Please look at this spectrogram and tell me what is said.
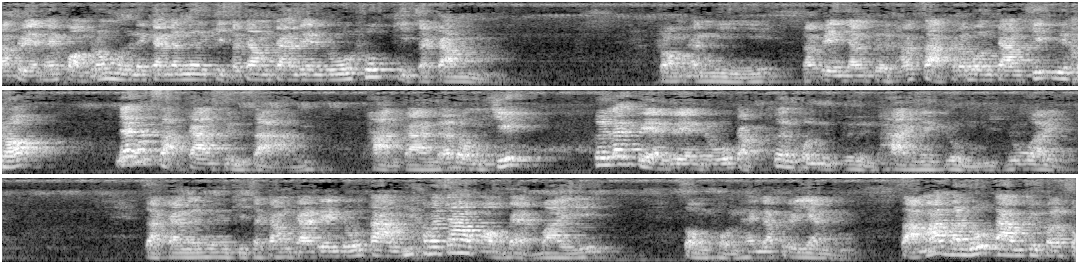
นักเรียนให้ความร่วมมือในการดำเนินกิจกรรมการเรียนรู้ทุกกิจกรรม ร้อมกันนี้นักเรียนยังเกิดทักษะกระบวนการคิดวิเคราะห์ และทักษะการสื่อสาร ผ่านการระดมคิด เพื่อแลกเปลี่ยนเรียนรู้กับเพื่อนคนอื่นๆภายในกลุ่มอีกด้วย จากการดำเนินกิจกรรมการเรียนรู้ตามที่ข้าพเจ้าออกแบบไว้ ส่งผลให้นักเรียน สามารถบรรลุตามจุดประส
